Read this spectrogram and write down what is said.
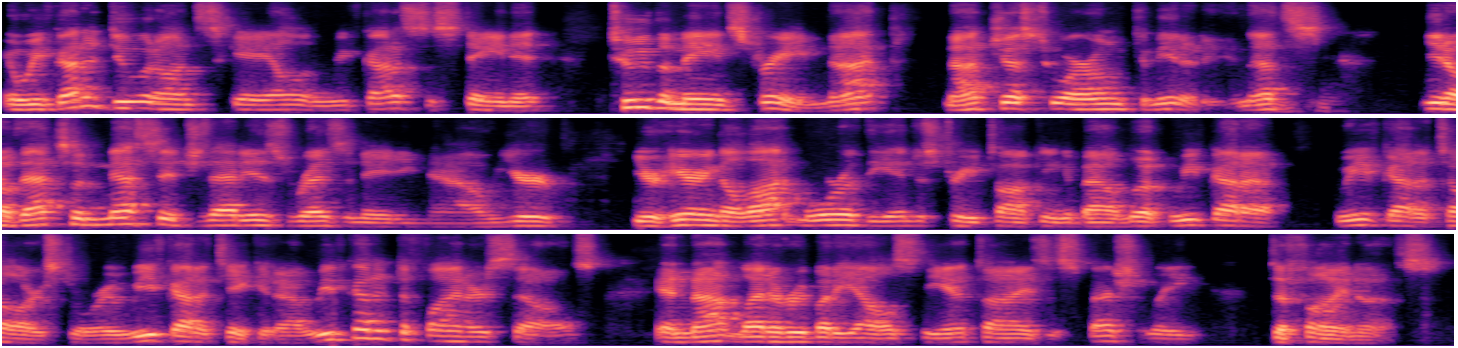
and we've got to do it on scale, and we've got to sustain it to the mainstream, not not just to our own community. And that's mm-hmm. you know that's a message that is resonating now you're you're hearing a lot more of the industry talking about look we've got to we've got to tell our story we've got to take it out we've got to define ourselves and not let everybody else the antis especially define us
